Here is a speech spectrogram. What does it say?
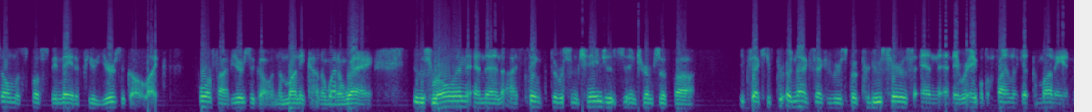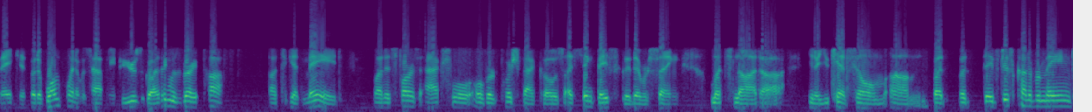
film was supposed to be made a few years ago, like four or five years ago, and the money kind of went away. It was rolling, and then I think there were some changes in terms of uh, executive, not executives, but producers, and, and they were able to finally get the money and make it. But at one point, it was happening few years ago. I think it was very tough uh, to get made. But as far as actual overt pushback goes, I think basically they were saying, let's not, uh, you know, you can't film. Um, but but they've just kind of remained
